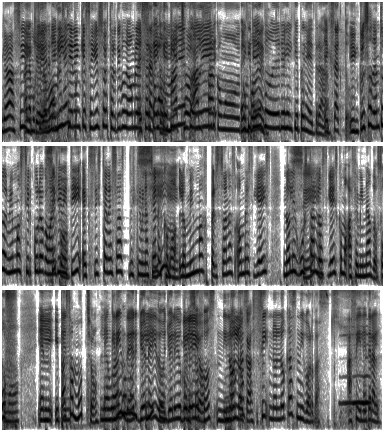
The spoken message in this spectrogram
ya, sí, a la que mujer los hombres el- tienen que seguir sus estereotipos de hombre de ser Exacto. como El que tiene macho, poder- alfa, como El que poder. tiene poder es el que penetra. Exacto. Incluso dentro del mismo círculo como Sí, po. LGBT existen esas discriminaciones, Sí. como los mismos personas, hombres gays, no les Sí. gustan los gays como afeminados, Uf. como y, En- y pasa en- mucho. La en Grinder yo he leído, yo he leído con leído, ojos, ni no locas, locas. Sí, no locas ni gordas. Así, literal.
